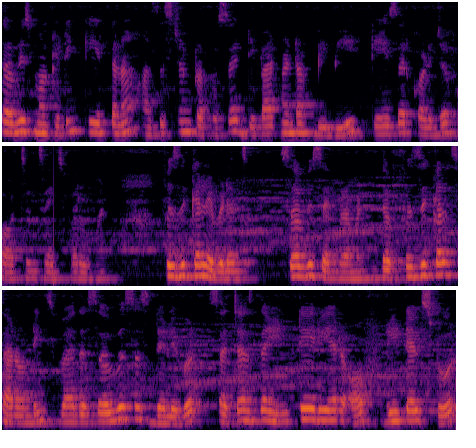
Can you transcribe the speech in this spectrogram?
Service Marketing, Keerthana, Assistant Professor, Department of BBA, KSR College of Arts and Science for Women. Physical Evidence, Service Environment, the physical surroundings where the service is delivered, such as the interior of retail store,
